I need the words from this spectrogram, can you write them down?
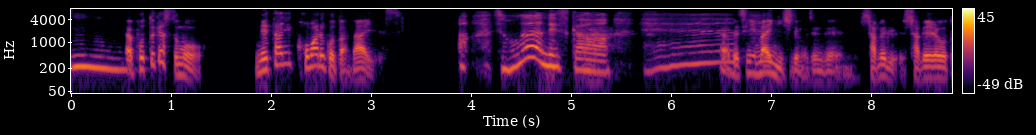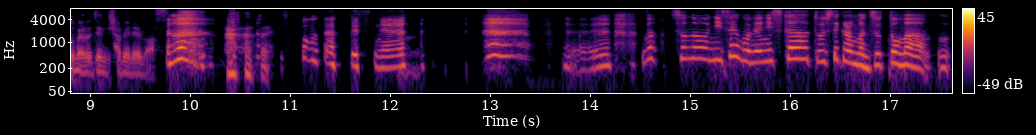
うんポッドキャストもネタに困ることはないです。そうなんですかは。へえ。だから別に毎日でも全然喋る、喋ろうと思えば全然喋れます。そうなんですね。えーまあ、その2005年にスタートしてから、まあ、ずっと、まあうん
